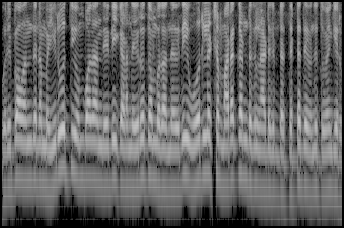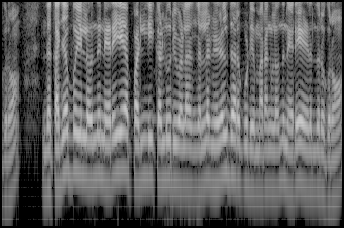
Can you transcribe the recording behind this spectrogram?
குறிப்பாக வந்து நம்ம இருபத்தி ஒன்பதாம் தேதி கடந்த இருபத்தொம்பதாம் தேதி ஒரு லட்சம் மரக்கன்றுகள் நடுகின்ற திட்டத்தை வந்து துவங்கியிருக்கிறோம். இந்த கஜா புயலில் வந்து நிறைய பள்ளி கல்லூரி வளங்களில் நிழல் தரக்கூடிய மரங்களை வந்து நிறைய எழுந்திருக்கிறோம்.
